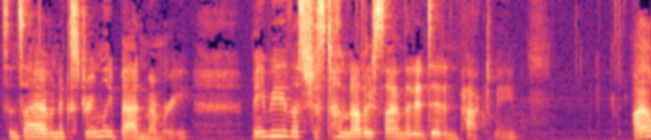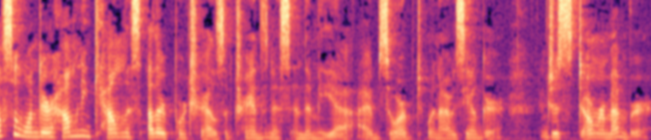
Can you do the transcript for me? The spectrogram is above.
since I have an extremely bad memory. Maybe that's just another sign that it did impact me. I also wonder how many countless other portrayals of transness in the media I absorbed when I was younger and just don't remember.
